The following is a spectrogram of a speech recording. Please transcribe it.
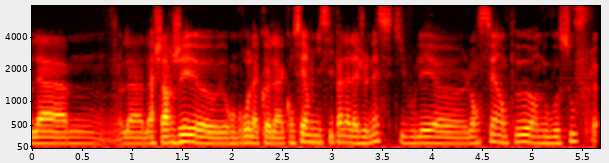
la, chargée, en gros la, la, conseillère municipale à la jeunesse qui voulait lancer un peu un nouveau souffle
